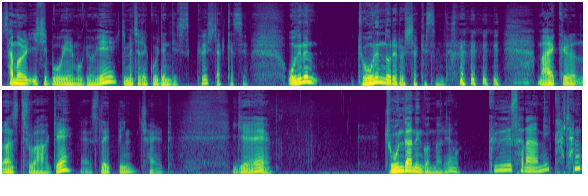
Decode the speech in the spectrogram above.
3월 25일 목요일 김현철의 골든 디스크 시작했어요. 오늘은 좋은 노래로 시작했습니다. 마이클 런스트락의 Sleeping Child. 이게 좋은다는 건 말이에요. 그 사람이 가장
